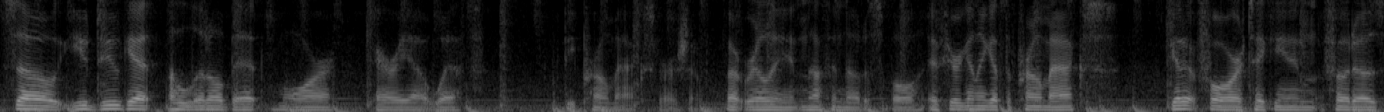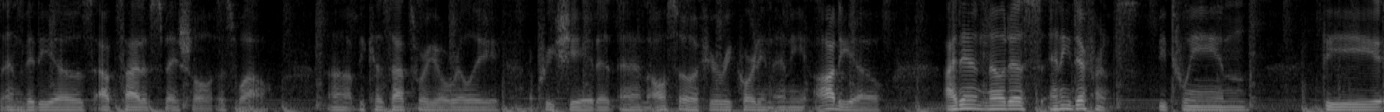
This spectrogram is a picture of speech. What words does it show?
So you do get a little bit more area with the Pro Max version, but really nothing noticeable. If you're gonna get the Pro Max, get it for taking photos and videos outside of spatial as well. Uh, because that's where you'll really appreciate it. And also, if you're recording any audio, I didn't notice any difference between the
